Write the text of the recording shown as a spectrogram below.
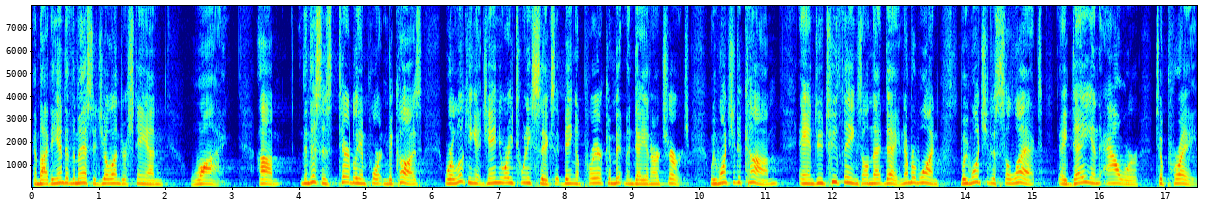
And by the end of the message, you'll understand why. Um, then this is terribly important because we're looking at January 26th at being a prayer commitment day in our church. We want you to come and do two things on that day. Number one, we want you to select a day and hour to pray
